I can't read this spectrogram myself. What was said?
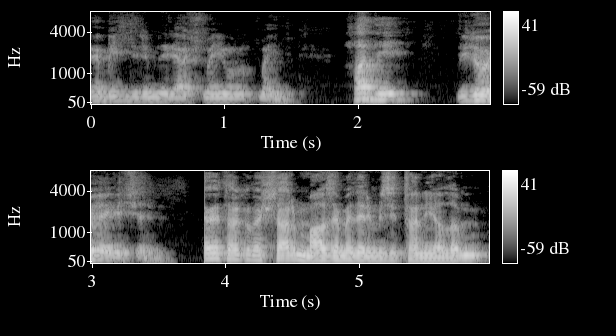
ve bildirimleri açmayı unutmayın. Hadi videoya geçelim. Evet arkadaşlar malzemelerimizi tanıyalım.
